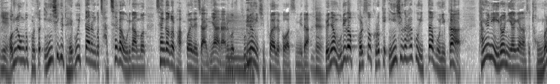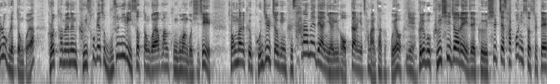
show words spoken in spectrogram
예. 어느 정도 벌써 인식이 되고 있다는 것 자체가 우리가 한번 생각을 바꿔야 되지 않냐라는 것을 분명히 짚어야 될 것 같습니다. 음. 네. 왜냐하면 우리가 벌써 그렇게 인식을 하고 있다 보니까 당연히 이런 이야기가 나와서 정말로 그랬던 거야? 그렇다면은 그 속에서 무슨 일이 있었던 거야만 궁금한 것이지 정말 그 본질적인 그 사람에 대한 이야기가 없다는 게 참 안타깝고요. 예. 그리고 그 시절에 이제 그 실제 사건이 있었을 때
